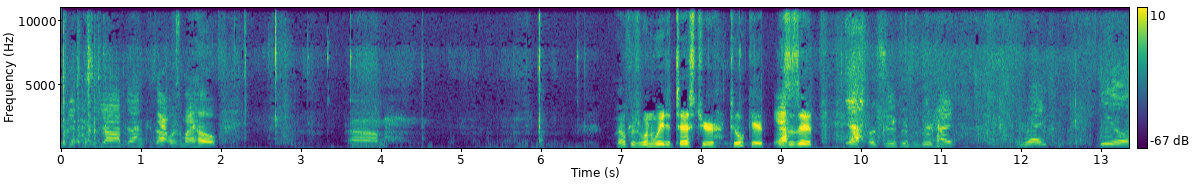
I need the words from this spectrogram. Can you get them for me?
to get this job done, because that was my hope. Um, well, if there's one way to test your toolkit, yeah. this is it. Yeah, let's see if this is the right, the right deal.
